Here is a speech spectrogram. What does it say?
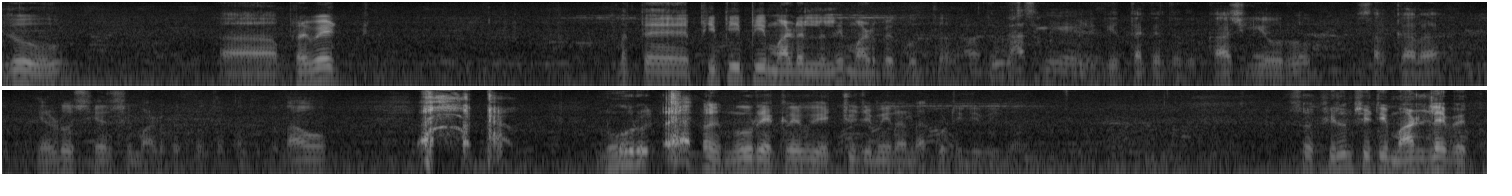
ಇದು ಪ್ರೈವೇಟ್ ಮತ್ತು ಪಿ ಪಿ ಪಿ ಮಾಡೆಲಲ್ಲಿ ಮಾಡಬೇಕು ಅಂತ ಖಾಸಗಿ ಇರ್ತಕ್ಕಂಥದ್ದು. ಖಾಸಗಿಯವರು ಸರ್ಕಾರ ಎರಡೂ ಸೇರಿಸಿ ಮಾಡಬೇಕು ಅಂತಕ್ಕಂಥದ್ದು. ನಾವು ನೂರು ನೂರು ಎಕರೆಗೂ ಹೆಚ್ಚು ಜಮೀನನ್ನು ಕೊಟ್ಟಿದ್ದೀವಿ ಈಗ. ಸೊ ಫಿಲ್ಮ್ ಸಿಟಿ ಮಾಡಲೇಬೇಕು.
